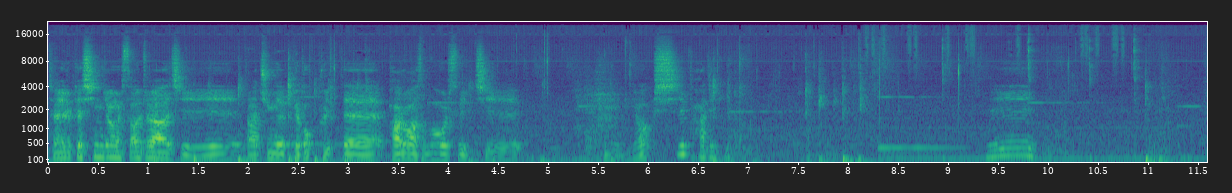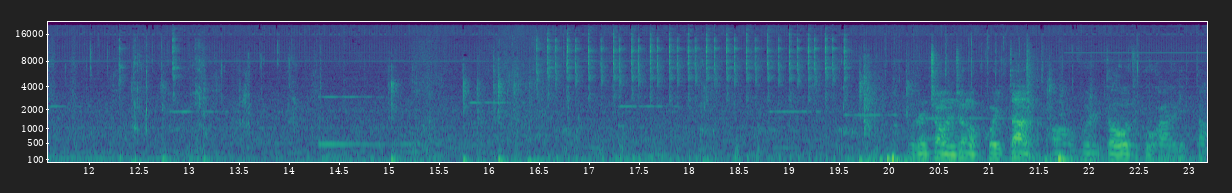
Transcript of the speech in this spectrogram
제가 이렇게 신경을 써줘야지 나중에 배고플 때 바로 와서 먹을 수 있지. 음, 역시 바디기 이. 물을 좀 얹어놓고 일단 어, 물 넣어두고 가야겠다.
